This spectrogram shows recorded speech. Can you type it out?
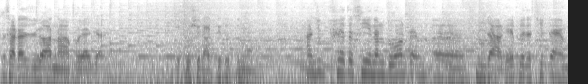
ਤੇ ਸਾਡਾ ਰੁਜ਼ਗਾਰ ਨਾ ਖੋਇਆ ਜਾਵੇ। ਕੁਝ ਸ਼ਰਾਰਤੀ ਤੱਤ ਨੇ ਹਾਂਜੀ ਫਿਰ ਅਸੀਂ ਇਹਨਾਂ ਨੂੰ ਦੋਵਾਂ ਟਾਈਮ ਸਮਝਾ ਕੇ ਫਿਰ ਅਸੀਂ ਟਾਈਮ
